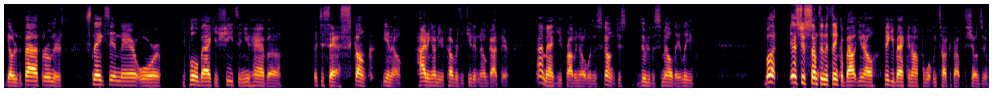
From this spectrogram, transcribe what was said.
You go to the bathroom, there's snakes in there, or you pull back your sheets and you have a, let's just say, a skunk, you know, hiding under your covers that you didn't know got there. I imagine you'd probably know it was a skunk just due to the smell they leave. But it's just something to think about, you know, piggybacking off of what we talked about with the show Zoo.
